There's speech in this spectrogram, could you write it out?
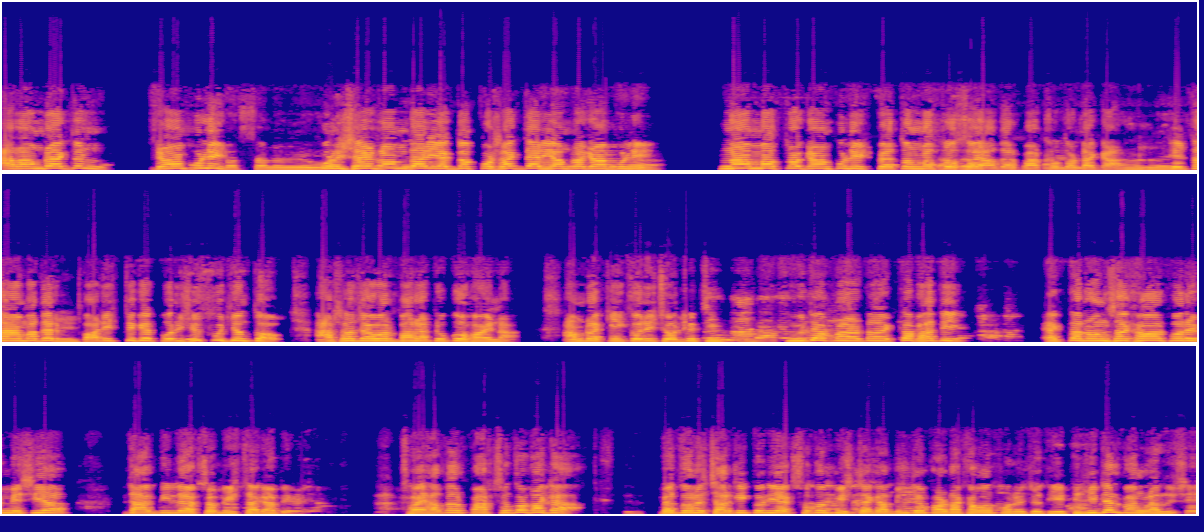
আর আমরা একজন গ্রাম পুলিশ। পুলিশের নামদারি একদম পোশাকদারি আমরা গ্রাম পুলিশ। নাম মাত্র গ্রাম পুলিশ বেতন মাত্র ছয় হাজার পাঁচশত টাকা। এটা আমাদের বাড়ির থেকে পরিশোধ পর্যন্ত। আসা যাওয়ার ভাড়াটুকু হয় না। আমরা কি করি চলতেছি? দুইটা পাড়াটা একটা ভাতি একটা রংসা খাওয়ার পরে মেশিয়া ডাক দিলে একশো বিশ টাকা বেড়ে ছয় হাজার পাঁচশত টাকা। বেতনে চাকরি করি একশত বিশ টাকা দুইটা পাড়া খাওয়ার পরে যদি ডিজিটাল বাংলাদেশে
